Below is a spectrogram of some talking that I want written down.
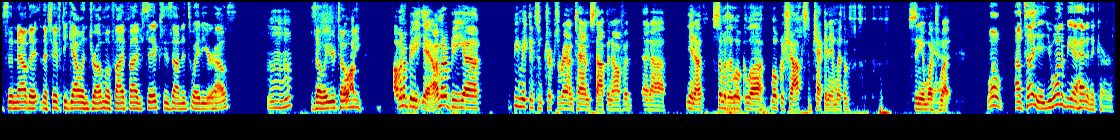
So now the, the 50 gallon drum of 556 is on its way to your house? Mm-hmm. Is that what you're telling me? I'm gonna be yeah, I'm gonna be uh be making some trips around town, stopping off at, at uh you know some of the local uh local shops and checking in with them, seeing what's Yeah. what. Well, I'll tell you, you want to be ahead of the curve.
